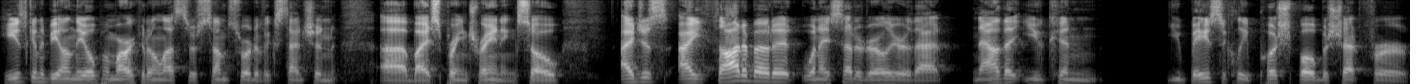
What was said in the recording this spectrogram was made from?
he's going to be on the open market unless there's some sort of extension uh, by spring training. So I just I thought about it when I said it earlier that now that you can you basically push Bo Bichette for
